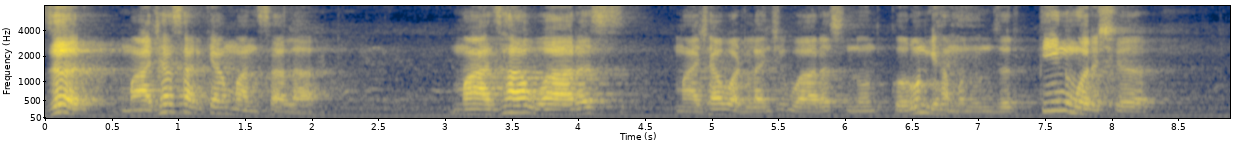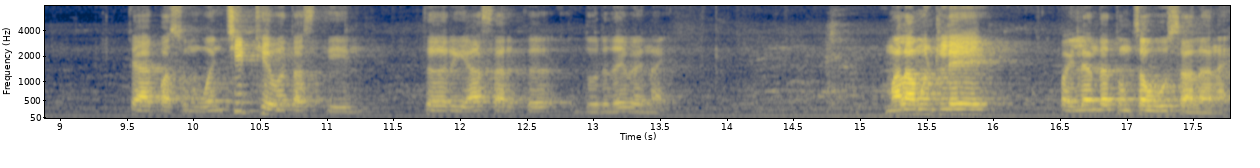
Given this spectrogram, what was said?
जर माझ्यासारख्या माणसाला माझा वारस माझ्या वडिलांची वारस नोंद करून घ्या म्हणून जर तीन वर्ष त्यापासून वंचित ठेवत असतील तर यासारखं दुर्दैव नाही. मला म्हटले पहिल्यांदा तुमचा ऊस आला नाही.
